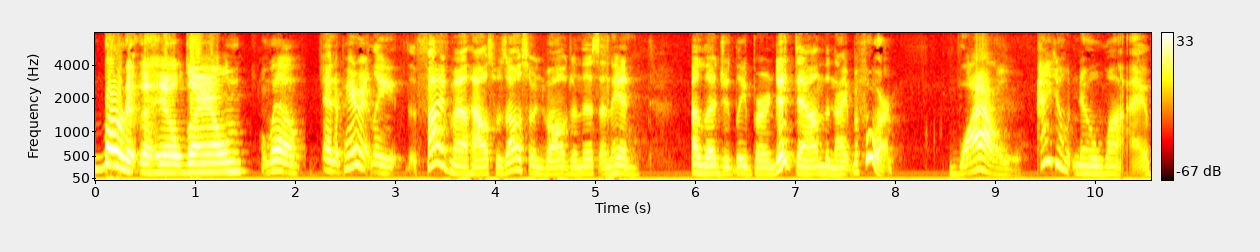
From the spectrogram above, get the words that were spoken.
burn it the hell down. Well, and apparently, the Five Mile House was also involved in this, and they had allegedly burned it down the night before. Wow. I don't know why.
